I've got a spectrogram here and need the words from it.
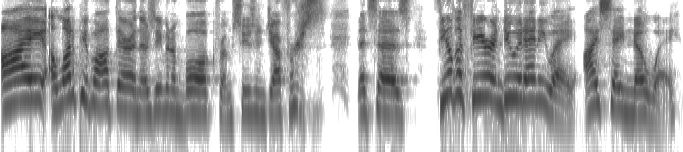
I, a lot of people out there, and there's even a book from Susan Jeffers that says, feel the fear and do it anyway. I say, no way.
